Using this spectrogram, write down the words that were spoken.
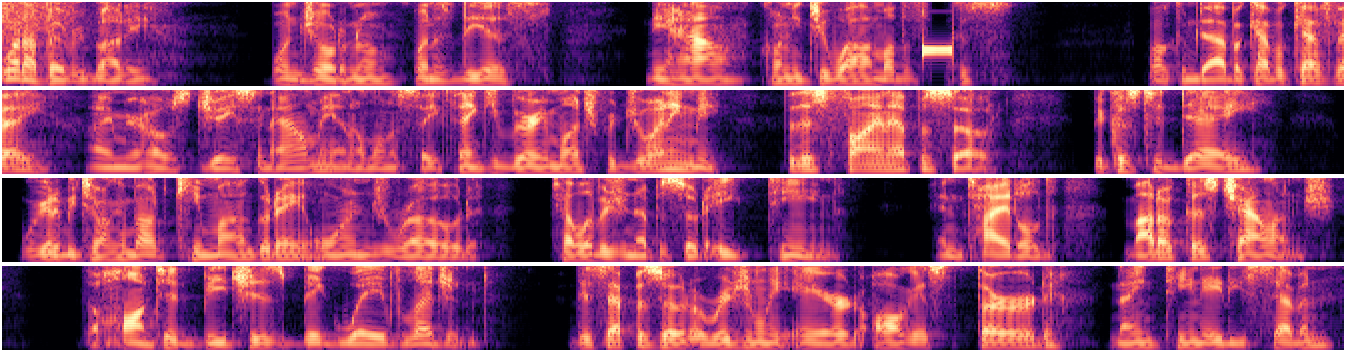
What up, everybody? Buongiorno, buenos dias, ni hao, konnichiwa, motherfuckers. Welcome to Abacabo Cafe. I'm your host, Jason Almy, and I want to say thank you very much for joining me for this fine episode because today we're going to be talking about Kimagure Orange Road, television episode 18, entitled Madoka's Challenge The Haunted Beaches Big Wave Legend. This episode originally aired August 3rd, 1987.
